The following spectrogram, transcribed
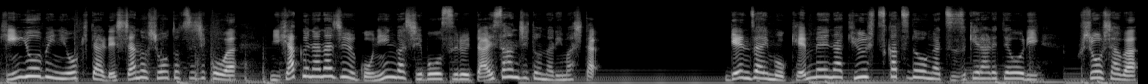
金曜日に起きた列車の衝突事故は275人が死亡する大惨事となりました。現在も懸命な救出活動が続けられており負傷者は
